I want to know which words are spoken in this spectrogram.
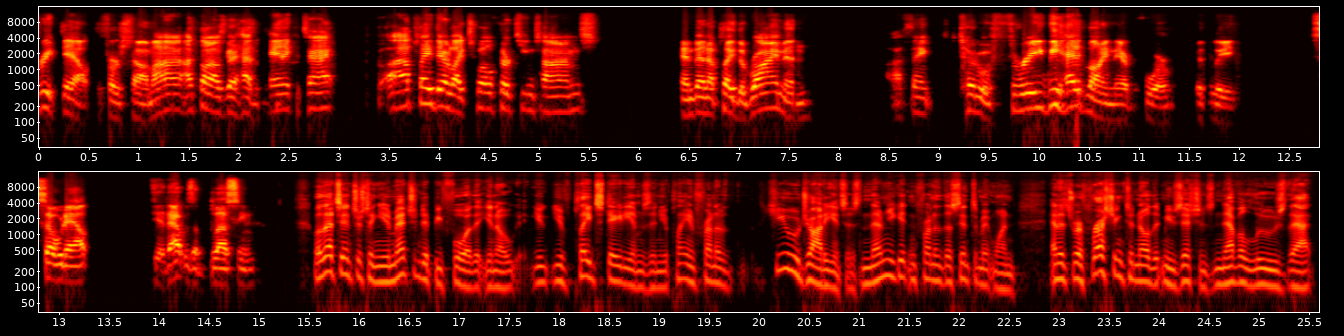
freaked out the first time. I, I thought I was going to have a panic attack. I played there like 12, 13 times. And then I played the Ryman, I think total of three. We headlined there before with Lee. Sold out. Yeah, that was a blessing. Well, that's interesting. You mentioned it before that, you know, you, you've played stadiums and you play in front of huge audiences, and then you get in front of this intimate one. And it's refreshing to know that musicians never lose that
